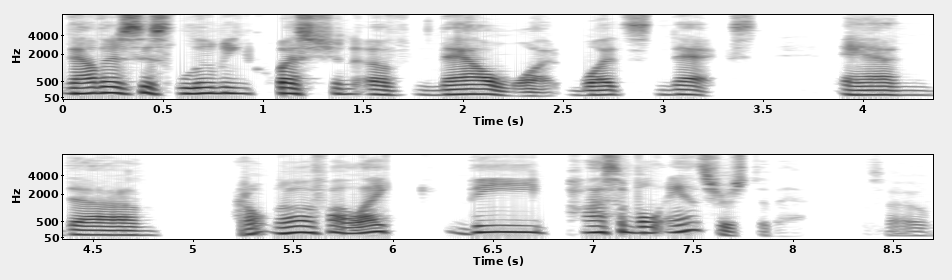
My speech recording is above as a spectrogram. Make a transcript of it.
now there's this looming question of now what? What's next? And um, I don't know if I like the possible answers to that. So,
